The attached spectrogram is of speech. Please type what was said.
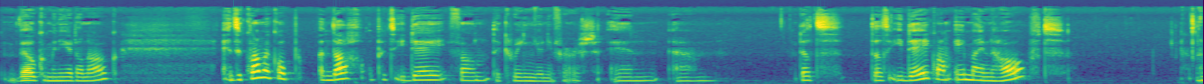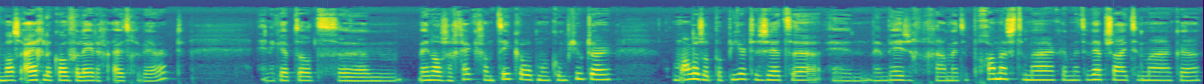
welke manier dan ook. En toen kwam ik op een dag op het idee van de Green Universe. En um, dat dat idee kwam in mijn hoofd en was eigenlijk al volledig uitgewerkt. En ik heb dat, um, ben als een gek gaan tikken op mijn computer om alles op papier te zetten. En ben bezig gegaan met de programma's te maken, met de website te maken.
